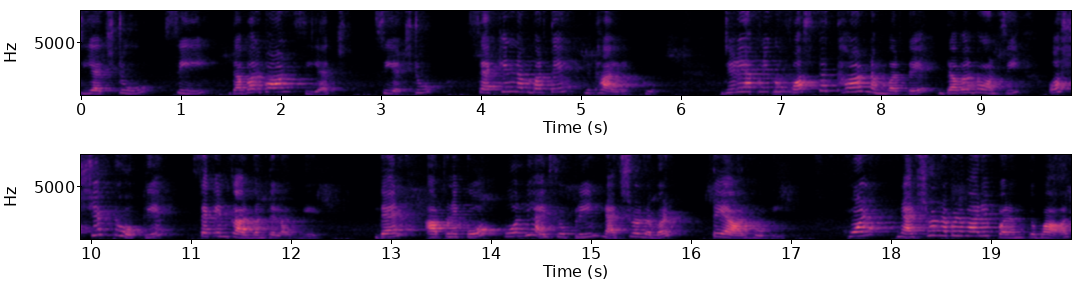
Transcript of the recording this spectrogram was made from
CH2C double bond CH CH2 second number ਤੇ ਮਿਥਾਈਲ ਗਰੁੱਪ ਜਿਹੜੇ ਆਪਣੇ ਕੋ ਫਸਟ ਤੇ ਥਰਡ ਨੰਬਰ ਤੇ ਡਬਲ ਬੌਂਡ ਸੀ ਉਹ ਸ਼ਿਫਟ ਹੋ ਕੇ ਸੈਕਿੰਡ ਕਾਰਬਨ ਤੇ ਲੱਗ ਗਏ ਦੈਨ ਆਪਣੇ ਕੋ ਪੋਲੀ ਆਈਸੋਪਰੀਨ ਨੈਚੁਰਲ ਰਬੜ ਤਿਆਰ ਹੋ ਗਈ ਹੁਣ ਨੈਚੁਰਲ ਰਬੜ ਬਾਰੇ ਪੜਨ ਤੋਂ ਬਾਅਦ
